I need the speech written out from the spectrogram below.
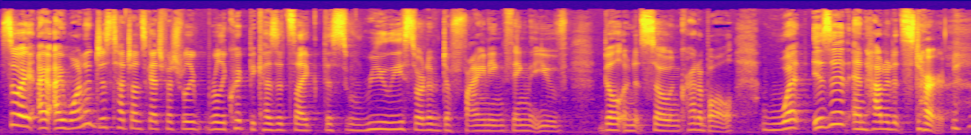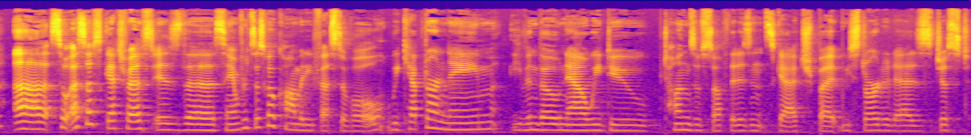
So I, I, I want to just touch on Sketchfest really, really quick because it's like this really sort of defining thing that you've built, and it's so incredible. What is it, and how did it start? Uh, so SF Sketchfest is the San Francisco Comedy Festival. We kept our name, even though now we do tons of stuff that isn't sketch. But we started as just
